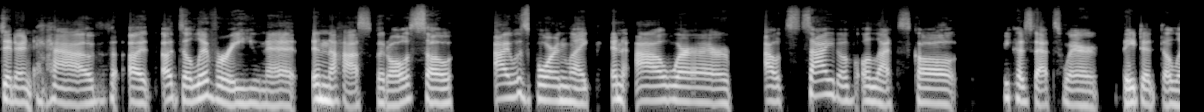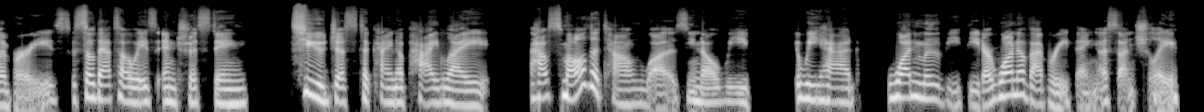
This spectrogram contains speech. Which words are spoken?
didn't have a, a delivery unit in the hospital. So I was born like an hour outside of Olecko because that's where they did deliveries. So that's always interesting too, just to kind of highlight how small the town was. You know, we we had one movie theater, one of everything essentially.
